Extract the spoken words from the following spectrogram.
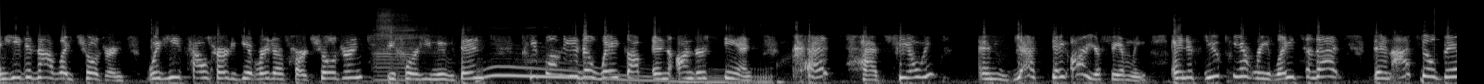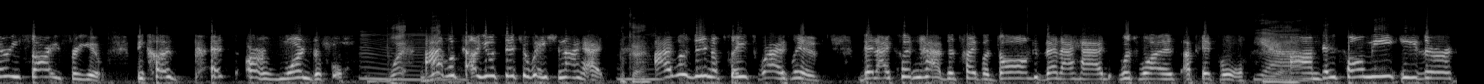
and he did not like children, would he tell her to get rid of her children before he moves in? People need to wake up and understand pets have feelings. And yes, they are your family. And if you can't relate to that, then I feel very sorry for you because pets are wonderful. Hmm. What? I will tell you a situation I had. Okay. I was in a place where I lived that I couldn't have the type of dog that I had, which was a pit bull. Yeah. Um, they told me either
